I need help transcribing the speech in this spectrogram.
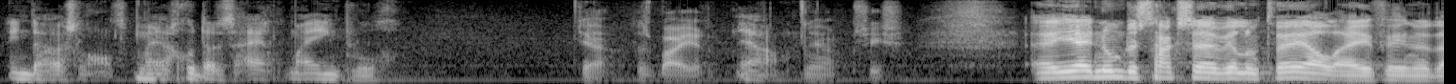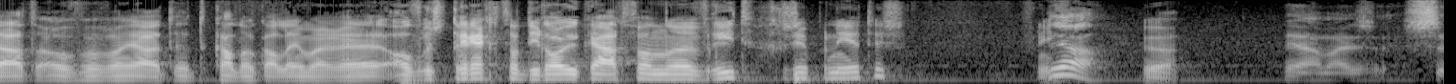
in Duitsland. Maar ja, goed, dat is eigenlijk maar één ploeg. ja, dat is Bayern. Ja. Ja, precies. Eh, jij noemde straks eh, Willem II al even inderdaad over van ja, het, het kan ook alleen maar. eh overigens terecht dat die rode kaart van eh Vriet geseponeerd is. Ja. Ja. Ja, maar het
